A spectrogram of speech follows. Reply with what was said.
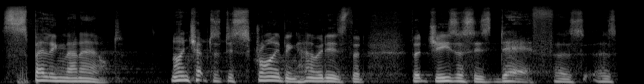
spelling that out. Nine chapters describing how it is that, that Jesus' death has, has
